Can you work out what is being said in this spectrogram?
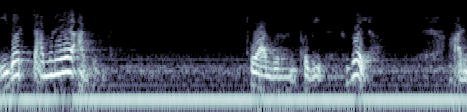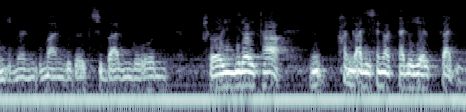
이것 때문에 안 되는 거예요. 도안 두는 법이 그거야. 앉으면 그만 그저 집안 뭔 별일을 다 한 가지 생각하죠 열 가지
